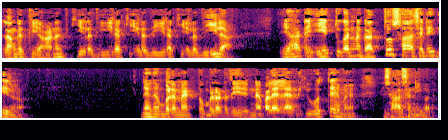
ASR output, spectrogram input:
ළඟ තියාන කියලා දීලා කියලා දීලා කියලා දීලා එයාට හේතු ගන්න ගත්තොත් සාසනේ දිනනවා. නෑ නෑ උඹලා මැට් උඹලට තේරෙන්නේ නැහැ බලයල්ලන්න කිව්වොත් එහෙම සාසන ඉවරයි.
